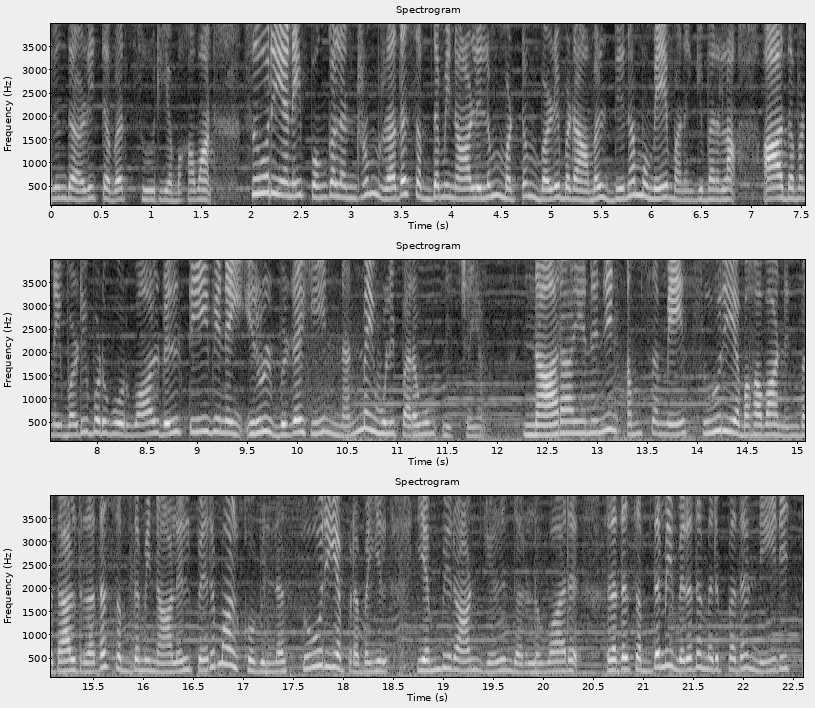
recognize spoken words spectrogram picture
இருந்து அழித்தவர் சூரிய பகவான். சூரியனை பொங்கலன்றும் ரத சப்தமி நாளிலும் மட்டும் வழிபடாமல் தினமுமே வணங்கி வரலாம். ஆதவனை வழிபடுவோர் வாழ்வில் தீவினை இருள் விலகி நன்மை ஒளி பரவும் நிச்சயம். நாராயணனின் அம்சமே சூரிய பகவான் என்பதால் ரத சப்தமி நாளில் பெருமாள் கோவில்ல சூரிய பிரபையில் எம்பிரான் எழுந்தருளுவார் ரத சப்தமி விரதம் இருப்பது நீடித்த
